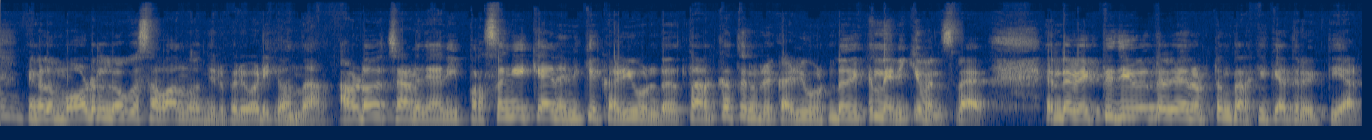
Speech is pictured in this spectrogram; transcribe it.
ഞങ്ങൾ മോഡൽ ലോകസഭ എന്ന് പറഞ്ഞൊരു പരിപാടിക്ക് വന്നതാണ്. അവിടെ വെച്ചാണ് ഞാൻ ഈ പ്രസംഗിക്കാൻ എനിക്ക് കഴിവുണ്ട് തർക്കത്തിനൊരു കഴിവുണ്ട് എന്ന് എനിക്ക് മനസ്സിലായത്. എന്റെ വ്യക്തി ജീവിതത്തിൽ ഞാൻ ഒട്ടും തർക്കിക്കാത്തൊരു വ്യക്തിയാണ്.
